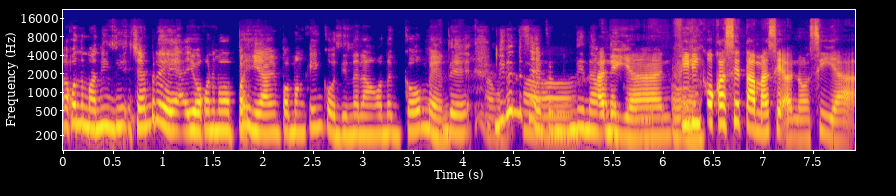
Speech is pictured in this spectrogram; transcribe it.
ako naman, hindi, syempre, ayoko naman pahiya yung pamangkin ko. Hindi na lang ako nag-comment. Hindi, hindi ko na, Ah. syempre, hindi na ako Ano yan? Oo. Feeling ko kasi tama si ano, si Ya,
